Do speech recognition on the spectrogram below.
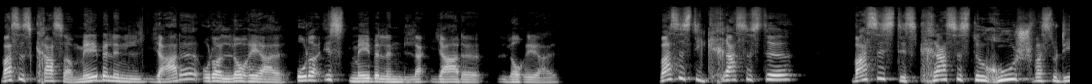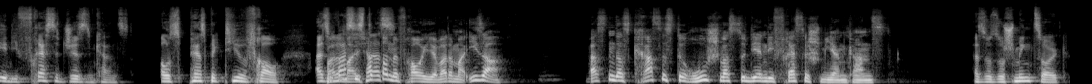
was ist krasser, Maybelline Jade oder L'Oreal oder ist Maybelline Jade L'Oreal? Was ist die krasseste was ist das krasseste Rouge, was du dir in die Fresse jizzen kannst? Aus Perspektive Frau. Also Warte was mal, ist ich hab das? doch eine Frau hier. Warte mal, Isa. Was ist denn das krasseste Rouge, was du dir in die Fresse schmieren kannst? also so Schminkzeug.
